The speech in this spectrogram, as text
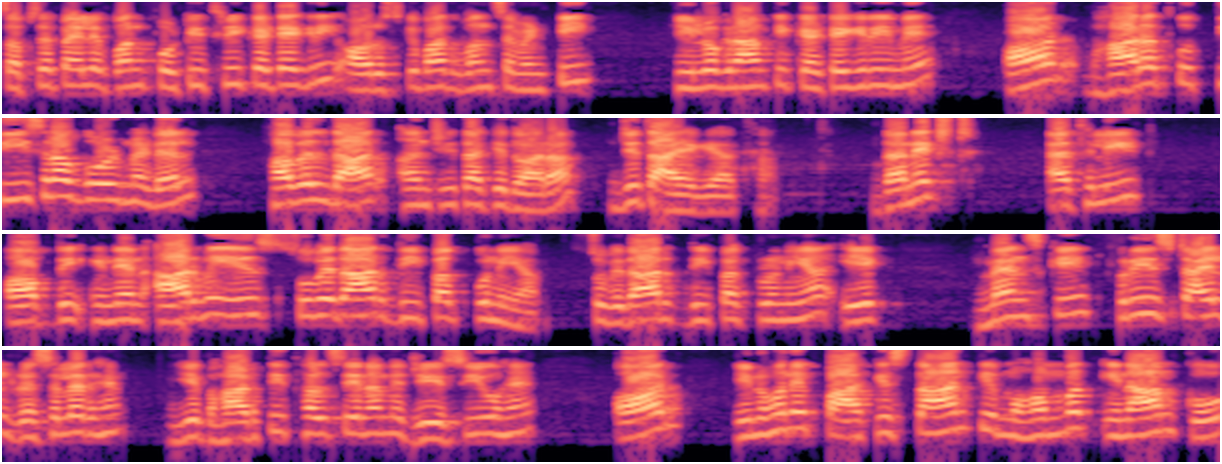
सबसे पहले 143 कैटेगरी और उसके बाद 170 किलोग्राम की कैटेगरी में और भारत को तीसरा गोल्ड मेडल हविलदार अंशिता के द्वारा जिताया गया था। The next athlete of the Indian army is subedar Deepak Punia subedar Deepak Punia एक मेंस के फ्री स्टाइल रेसलर हैं। ये भारतीय थल सेना में जेसीयू हैं और इन्होंने पाकिस्तान के मोहम्मद इनाम को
